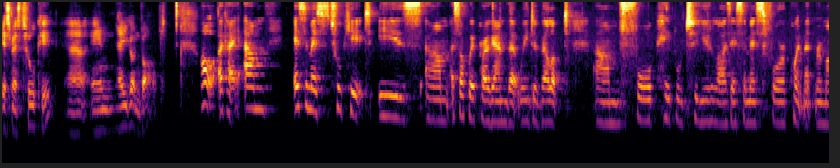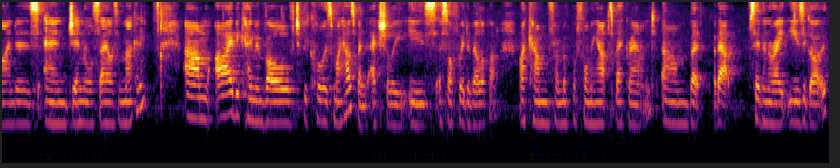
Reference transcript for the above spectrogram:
SMS Toolkit uh, and how you got involved? Oh, okay. Um, SMS Toolkit is um, a software program that we developed um, for people to utilise SMS for appointment reminders and general sales and marketing. Um, I became involved because my husband actually is a software developer. I come from a performing arts background, um, but about seven or eight years ago,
